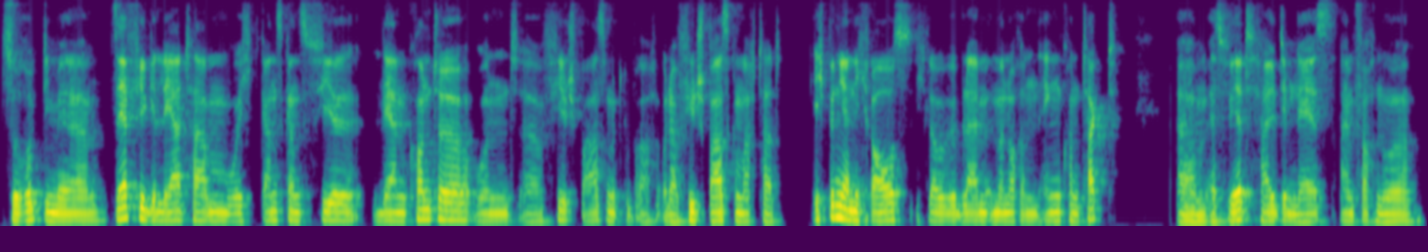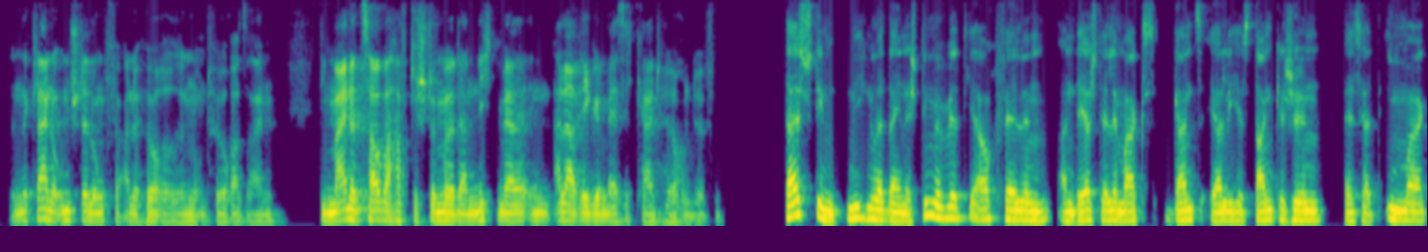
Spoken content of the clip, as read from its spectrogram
zurück, die mir sehr viel gelehrt haben, wo ich ganz, ganz viel lernen konnte und äh, viel Spaß mitgebracht oder viel Spaß gemacht hat. Ich bin ja nicht raus. Ich glaube, wir bleiben immer noch in engen Kontakt. Ähm, es wird halt demnächst einfach nur eine kleine Umstellung für alle Hörerinnen und Hörer sein, die meine zauberhafte Stimme dann nicht mehr in aller Regelmäßigkeit hören dürfen. Das stimmt. Nicht nur deine Stimme wird ja auch fällen. An der Stelle, Max, ganz ehrliches Dankeschön. Es hat immer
